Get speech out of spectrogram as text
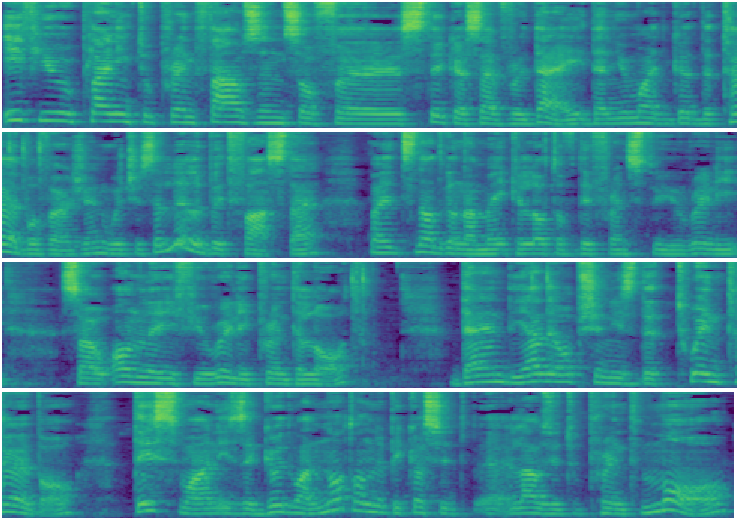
If you're planning to print thousands of uh, stickers every day, then you might get the turbo version, which is a little bit faster, but it's not gonna make a lot of difference to you really. So only if you really print a lot. Then the other option is the twin turbo. This one is a good one, not only because it uh, allows you to print more,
